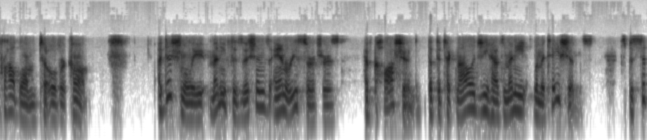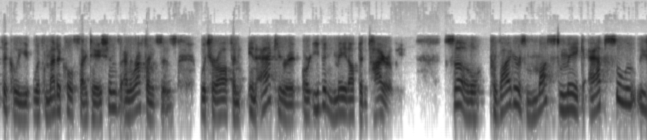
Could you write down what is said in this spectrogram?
problem to overcome. Additionally, many physicians and researchers have cautioned that the technology has many limitations, specifically with medical citations and references, which are often inaccurate or even made up entirely. So, providers must make absolutely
